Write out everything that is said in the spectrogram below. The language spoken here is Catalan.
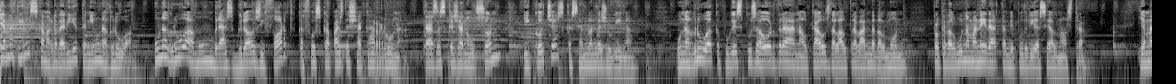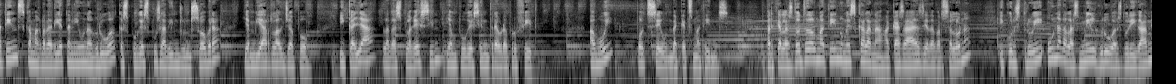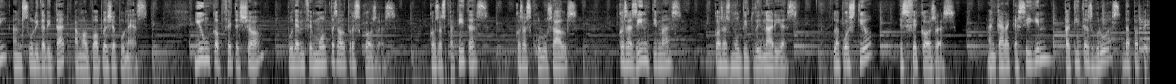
que m'agradaria tenir una grua. Una grua amb un braç gros i fort que fos capaç d'aixecar runa, cases que ja no ho són i cotxes que semblen de joguina. Una grua que pogués posar ordre en el caos de l'altra banda del món, però que d'alguna manera també podria ser el nostre. Hi ha matins que m'agradaria tenir una grua que es pogués posar dins un sobre i enviar-la al Japó, i que allà la despleguessin i en poguessin treure profit. Avui pot ser un d'aquests matins, perquè a les 12 del matí només cal anar a Casa Àsia de Barcelona i construir una de les mil grues d'origami en solidaritat amb el poble japonès. I un cop fet això, podem fer moltes altres coses. Coses petites, coses colossals, coses íntimes, coses multitudinàries. La qüestió és fer coses, encara que siguin petites grues de paper.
